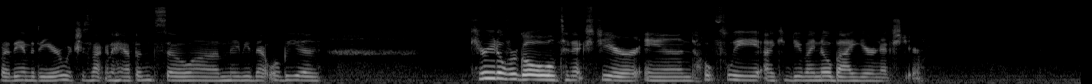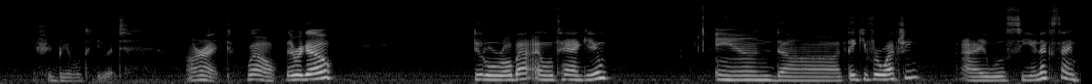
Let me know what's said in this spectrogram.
by the end of the year, which is not going to happen. So uh, maybe that will be a carried over goal to next year, and hopefully I can do my no-buy year next year. I should be able to do it. All right, well, there we go. Doodle Robot, I will tag you. And uh, thank you for watching. I will see you next time.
